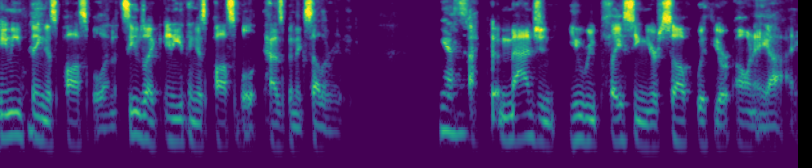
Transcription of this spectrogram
anything is possible. And it seems like anything is possible has been accelerated. Yes. I could imagine you replacing yourself with your own AI.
